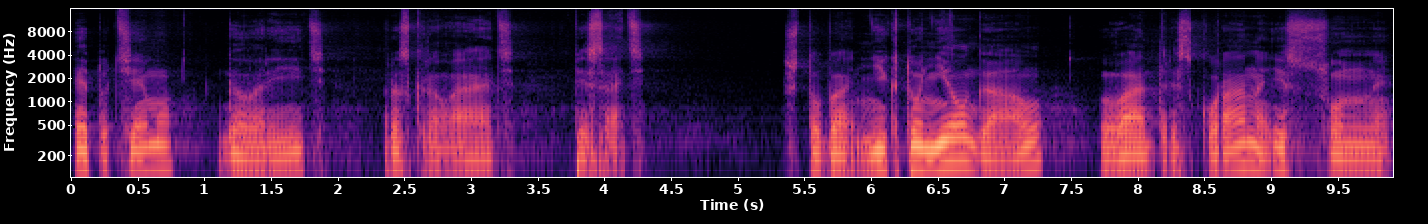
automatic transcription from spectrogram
эту тему говорить, раскрывать, писать. Чтобы никто не лгал в адрес Корана и Сунны.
